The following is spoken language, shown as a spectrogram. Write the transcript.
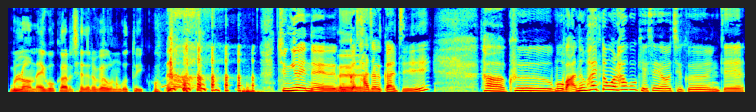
물론 애국가를 제대로 외우는 것도 있고. 중요했네요. 애국가 네. 4절까지. 자, 그, 뭐, 많은 활동을 하고 계세요. 지금 이제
